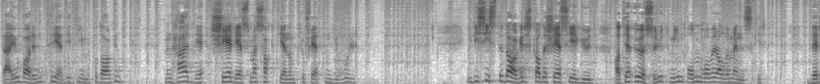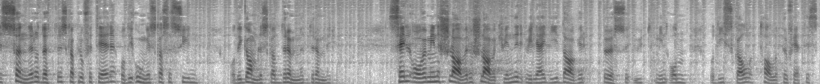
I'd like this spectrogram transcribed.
Det er jo bare den tredje time på dagen. Men her det, skjer det som er sagt gjennom profeten Joel. I de siste dager skal det skje, sier Gud, at jeg øser ut min ånd over alle mennesker. Deres sønner og døtre skal profetere, og de unge skal se syn, og de gamle skal drømme drømmer. Selv over mine slaver og slavekvinner vil jeg i de dager øse ut min ånd, og de skal tale profetisk.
